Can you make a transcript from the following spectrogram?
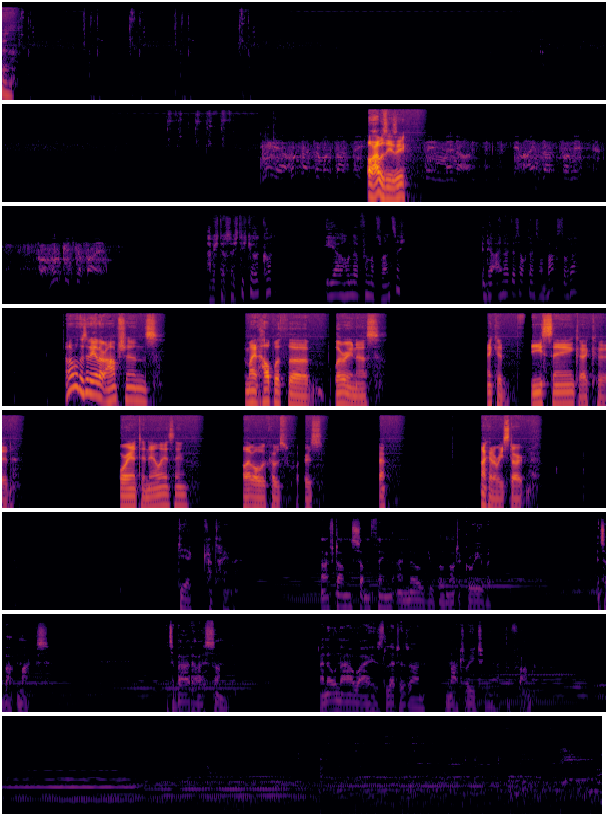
Oh, that was easy. I don't know if there's any other options that might help with the blurriness. I could desync, I could orient and aliasing. Oh, that all requires. Okay. Not gonna restart. Dear Katrin, I've done something I know you will not agree with. It's about Max. It's about our son. I know now why his letters are not reaching you at the front.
